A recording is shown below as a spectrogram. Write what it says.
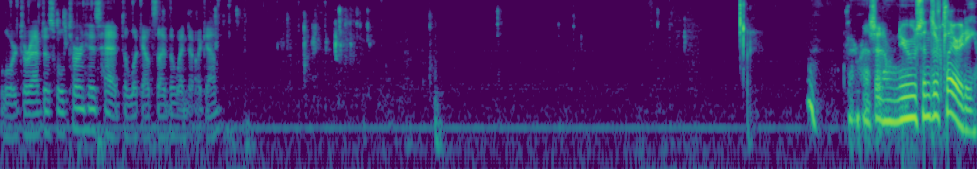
Lord Teraptus will turn his head to look outside the window again. I said a new sense of clarity.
